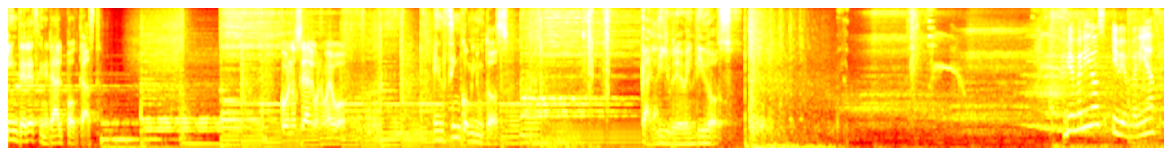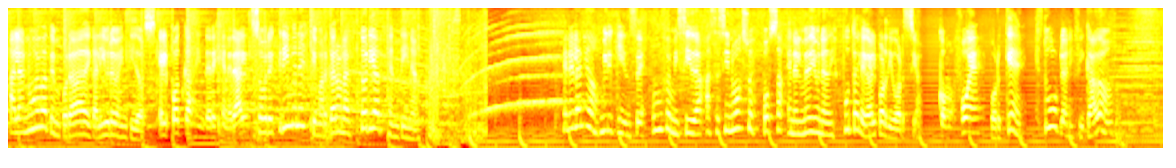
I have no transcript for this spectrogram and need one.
Interés General Podcast. Conoce algo nuevo en 5 minutos. Calibre 22. Bienvenidos y bienvenidas a la nueva temporada de Calibre 22, el podcast de interés general sobre crímenes que marcaron la historia argentina. En el año 2015, un femicida asesinó a su esposa en el medio de una disputa legal por divorcio. ¿Cómo fue? ¿Por qué? ¿Estuvo planificado?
